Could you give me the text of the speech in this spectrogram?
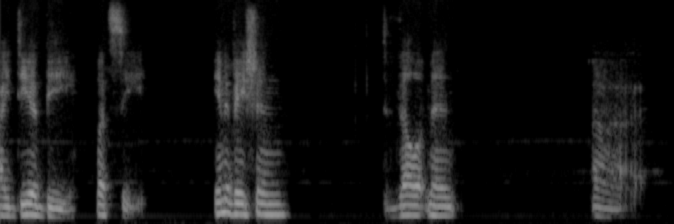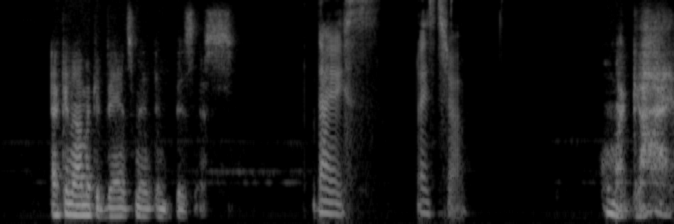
Idea B. Let's see, innovation, development, uh, economic advancement, and business. Nice, nice job. Oh my God.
